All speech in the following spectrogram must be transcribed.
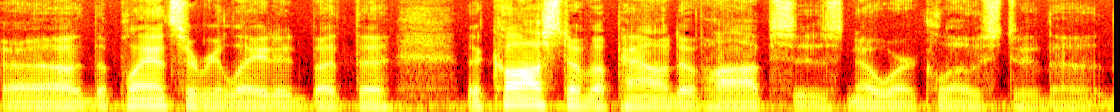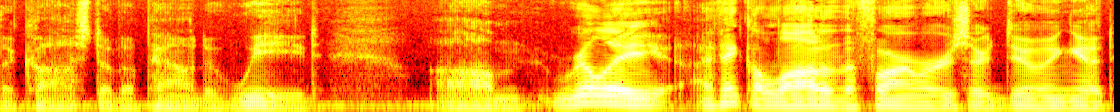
Uh, the plants are related, but the, the cost of a pound of hops is nowhere close to the, the cost of a pound of weed. Um, really, I think a lot of the farmers are doing it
